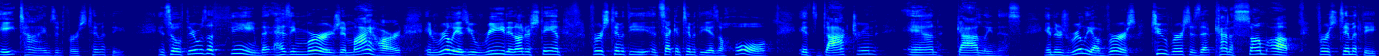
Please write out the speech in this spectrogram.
Eight times in 1st Timothy. And so, if there was a theme that has emerged in my heart, and really as you read and understand 1 Timothy and 2 Timothy as a whole, it's doctrine and godliness. And there's really a verse, two verses that kind of sum up 1 Timothy.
